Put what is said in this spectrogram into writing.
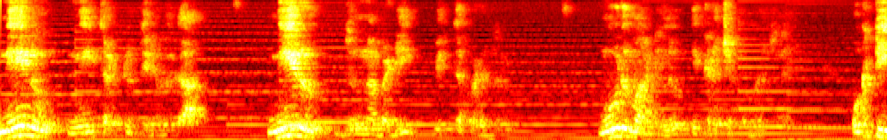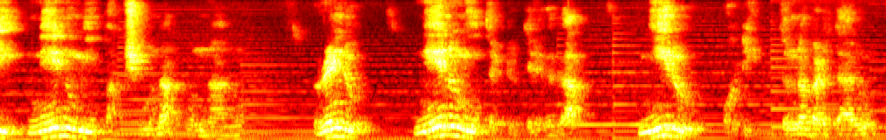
నేను మీ తట్టు తిరుగుగా మీరు దున్నబడి విత్తబడుదురు మూడు మాటలు ఇక్కడ చెప్పబడుతున్నాయి. ఒకటి నేను మీ పక్షమున ఉన్నాను. రెండు నేను మీ తట్టు తిరగగా మీరు ఒకటి దున్నబడతారు.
